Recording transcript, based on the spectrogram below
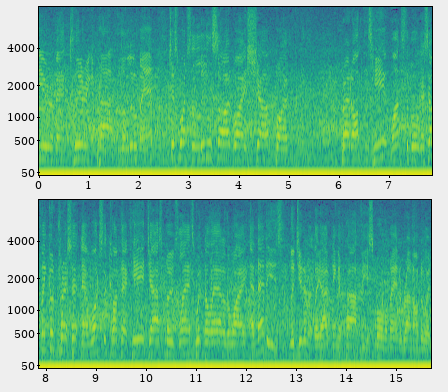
hear about clearing a path for the little man, just watch the little sideways shove by Brad Ottens here. Once the ball goes, I mean, good pressure. Now watch the contact here. Just moves Lance Whitnall out of the way, and that is legitimately opening a path for your smaller man to run onto it.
